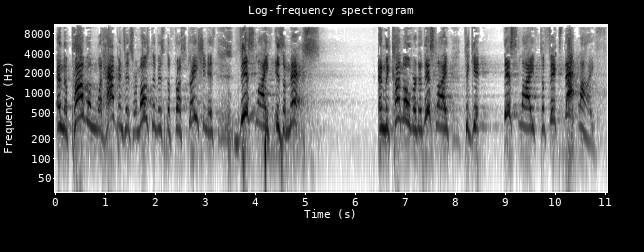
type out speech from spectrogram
And the problem, what happens is for most of us, the frustration is this life is a mess. And we come over to this life to get this life to fix that life.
